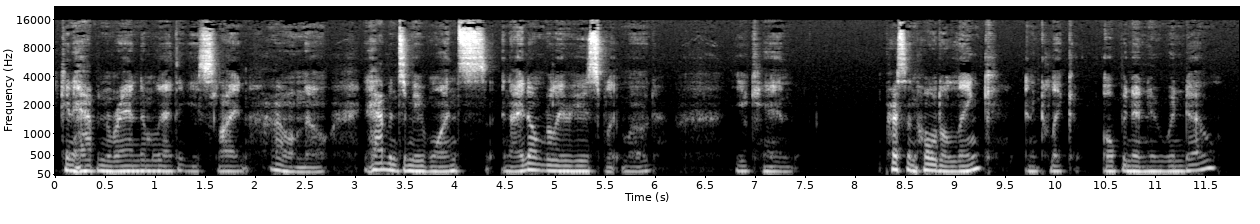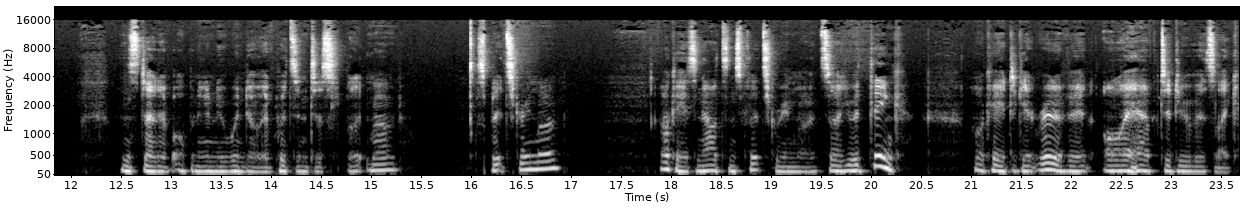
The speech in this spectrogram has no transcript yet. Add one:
It can happen randomly. I think you slide, I don't know. It happened to me once and I don't really use split mode. You can press and hold a link and click open a new window. Instead of opening a new window, it puts into split mode, split screen mode. Okay, so now it's in split screen mode. So you would think, okay, to get rid of it, all I have to do is like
